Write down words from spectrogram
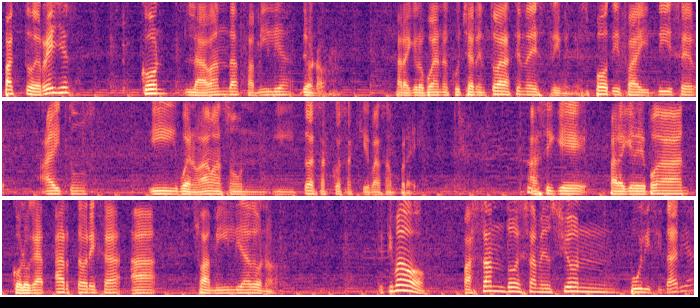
Pacto de Reyes con la banda Familia de Honor. Para que lo puedan escuchar en todas las tiendas de streaming. Spotify, Deezer, iTunes y bueno, Amazon y todas esas cosas que pasan por ahí. Así que para que le puedan colocar harta oreja a Familia de Honor. Estimado, pasando esa mención publicitaria,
